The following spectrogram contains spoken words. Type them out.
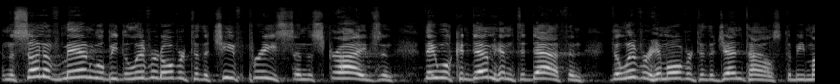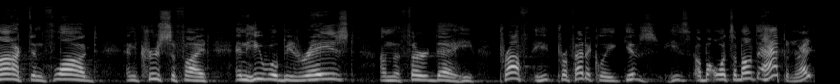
And the Son of Man will be delivered over to the chief priests and the scribes, and they will condemn him to death and deliver him over to the Gentiles to be mocked and flogged and crucified. And he will be raised on the third day. He, he prophetically gives he's about what's about to happen, right?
